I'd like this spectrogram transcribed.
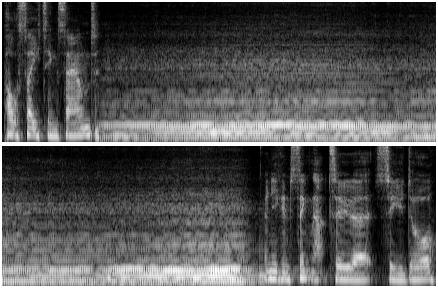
pulsating sound. Sync that to uh, to your DAW.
